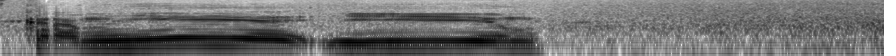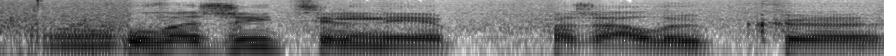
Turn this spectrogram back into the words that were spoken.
скромнее и э, уважительнее, пожалуй, к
